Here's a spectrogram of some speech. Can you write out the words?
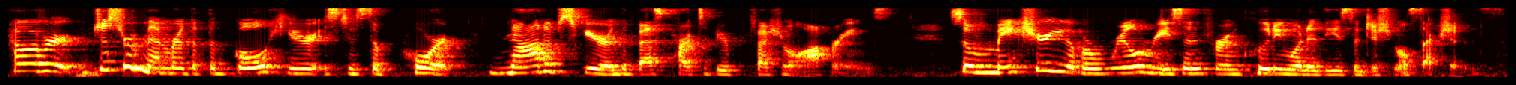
However, just remember that the goal here is to support, not obscure, the best parts of your professional offerings. So make sure you have a real reason for including one of these additional sections.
